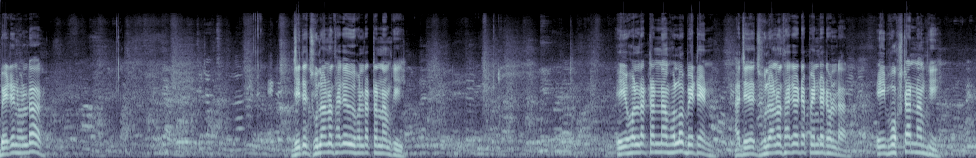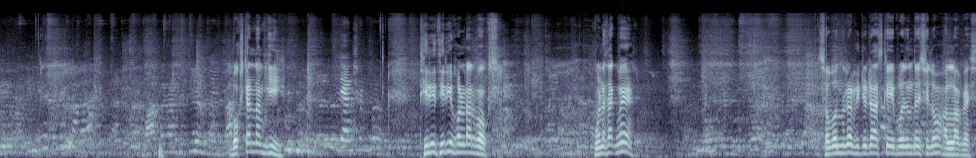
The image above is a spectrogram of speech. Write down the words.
বেটেন হোল্ডার যেটা ঝুলানো ঝুলানো থাকে ওই হোল্ডারটার নাম কি? এই হোল্ডারটার নাম হলো বেটেন আর যেটা ঝুলানো থাকে ওটা পেন্ডেড হোল্ডার এই বক্সটার নাম কি? বক্সটার নাম কি? থ্রি থ্রি হোল্ডার বক্স মনে থাকবে? সব বন্ধুরা ভিডিওটা আজকে এই পর্যন্তই ছিল। আল্লাহ হাফেজ।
